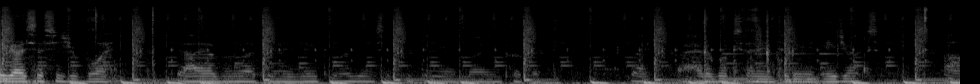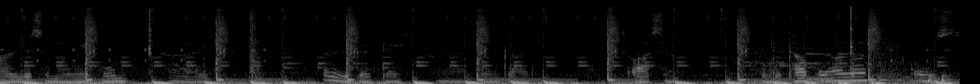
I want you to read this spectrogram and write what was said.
Hey guys, this is your boy. Yeah, I have been day 263 of my imperfect life. I had a book signing today in Ajax. Um, just on my way home. Uh, it was a good day. Uh, thank God. It's awesome. At the top of all that, there's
